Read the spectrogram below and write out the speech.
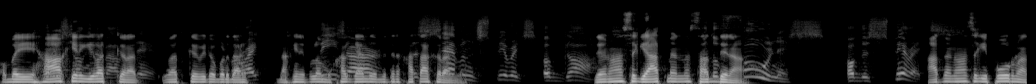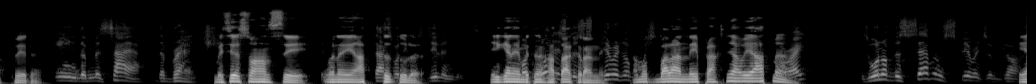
ඔබ ඒ හා කියන ඉවත් කරත් there. ඉවත් කර විට ඔබට පුළුවන් these මොකක් are මෙතන කතා කරන්නේ seven spirits of God. දෙවියන් වහන්සේගේ ආත්මයන් වන සත් දෙනා ආත්මයන් වහන්සේගේ පූර්ණත්වයට. මෙසියස් වහන්සේ වන අත්ත That's what he තුල was dealing with. ඒ ගැන But මෙතන කතා කරන්නේ නමුත්? බලන්න මේ ප්‍රඥාවේ ආත්මය All right? It's one of the seven spirits of God. ඒ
